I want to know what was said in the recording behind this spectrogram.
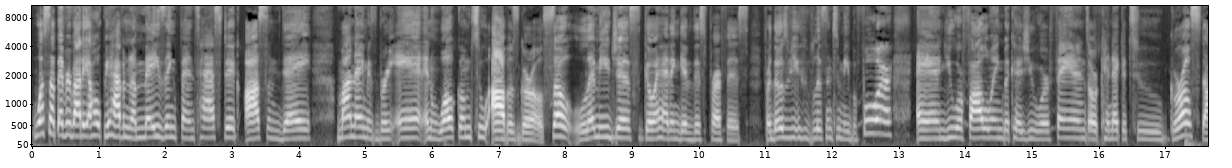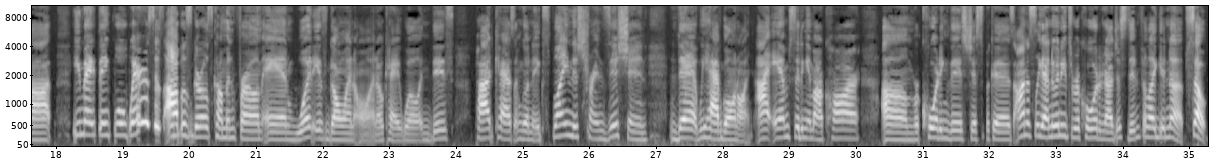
What's up, everybody? I hope you're having an amazing, fantastic, awesome day. My name is Brienne, and welcome to Abba's Girls. So, let me just go ahead and give this preface. For those of you who've listened to me before and you were following because you were fans or connected to Girl Stop, you may think, well, where is this Abba's Girls coming from and what is going on? Okay, well, in this podcast, I'm going to explain this transition that we have going on. I am sitting in my car um, recording this just because honestly, I knew I needed to record and I just didn't feel like getting up. So,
